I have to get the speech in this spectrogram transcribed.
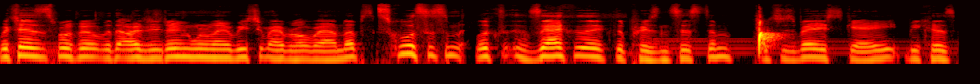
which as I spoke about with RJ during one of my recent rabbit hole roundups, school system looks exactly like the prison system, which is very scary because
